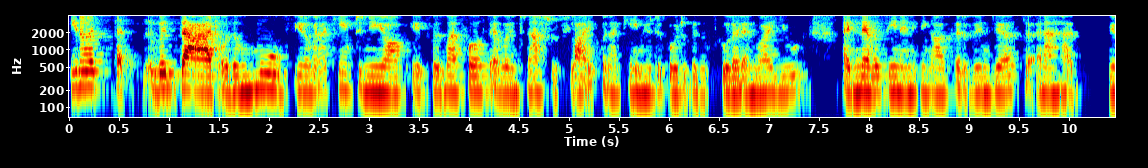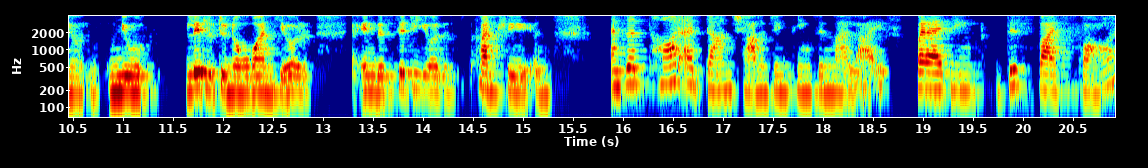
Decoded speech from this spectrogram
you know, with that or the move, you know, when I came to New York, it was my first ever international flight. When I came here to go to business school at NYU, I'd never seen anything outside of India, so and I had, you know, knew little to no one here in the city or this country, and and so I thought I'd done challenging things in my life, but I think this by far,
